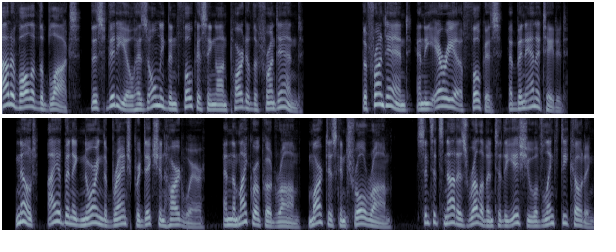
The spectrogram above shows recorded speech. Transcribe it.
Out of all of the blocks, this video has only been focusing on part of the front end. The front end and the area of focus have been annotated. Note, I have been ignoring the branch prediction hardware and the microcode ROM, marked as control ROM, since it's not as relevant to the issue of length decoding.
